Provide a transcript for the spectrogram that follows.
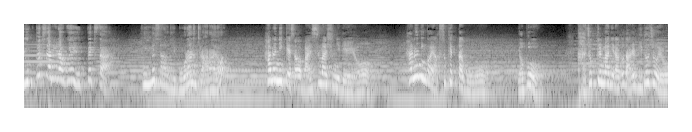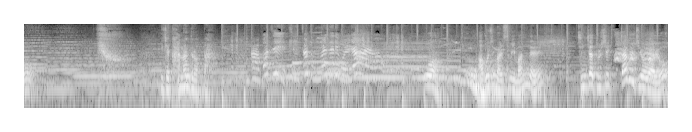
600살이라고요, 600살. 동네 사람들이 뭐라는 줄 알아요? 하느님께서 말씀하신 일이에요. 하느님과 약속했다고. 여보, 가족들만이라도 나를 믿어줘요. 휴, 이제 다 만들었다. 아버지, 진짜 동물들이 몰려와요. 우와, 아버지 말씀이 맞네. 진짜 둘씩 짝을 지어와요.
